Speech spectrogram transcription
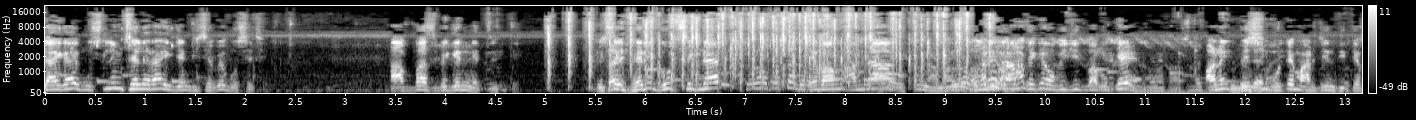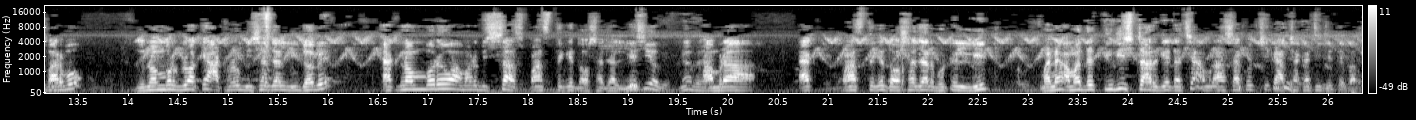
জায়গায় মুসলিম ছেলেরা এজেন্ট হিসেবে বসেছে। আব্বাস বেগের নেতৃত্বে। It's a very good signal এবং আমরা থেকে অভিজিৎ বাবুকে অনেক বেশি ভোটে মার্জিন দিতে পারব। দু নম্বর ব্লকে আঠারো বিশ হাজার লিড হবে। এক নম্বরেও আমার বিশ্বাস পাঁচ থেকে দশ হাজার লিড আমরা এক পাঁচ থেকে দশ হাজার ভোটের লিড মানে আমাদের তিরিশ টার্গেট আছে আমরা আশা করছি কাছাকাছি যেতে পারব।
